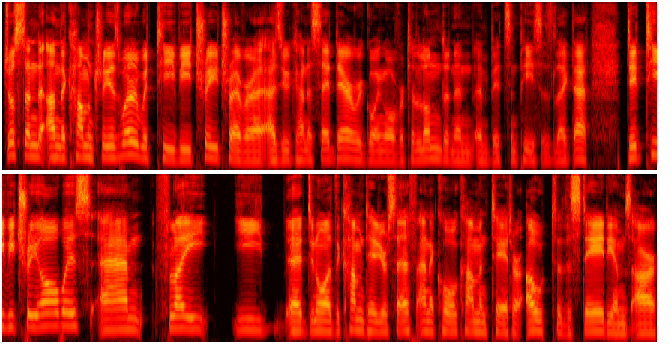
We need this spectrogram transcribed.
just on the on the commentary as well with TV Three, Trevor, as you kind of said there, we're going over to London and, and bits and pieces like that. Did TV Three always um, fly ye, uh, you know, the commentator yourself and a co-commentator out to the stadiums, or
